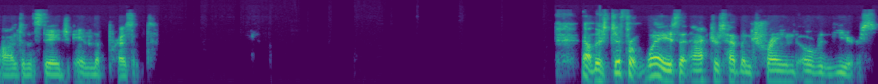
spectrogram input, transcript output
onto the stage in the present. Now, there's different ways that actors have been trained over the years.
